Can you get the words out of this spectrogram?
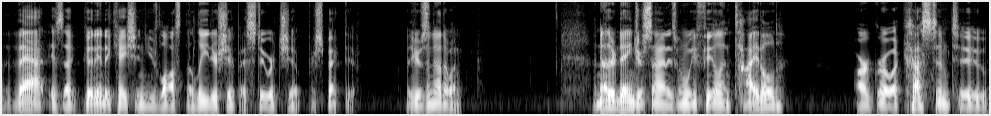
That is a good indication you've lost the leadership as stewardship perspective. But here's another one. Another danger sign is when we feel entitled or grow accustomed to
